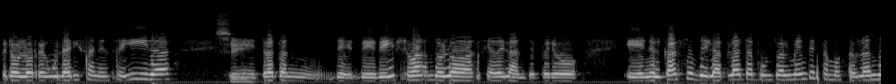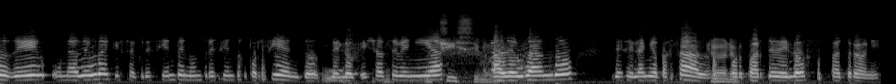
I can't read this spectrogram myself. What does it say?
pero lo regularizan enseguida, eh, tratan de, ir llevándolo hacia adelante, pero eh, en el caso de La Plata puntualmente estamos hablando de una deuda que se acrecienta en un 300% de lo que ya se venía adeudando desde el año pasado por parte de los patrones.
